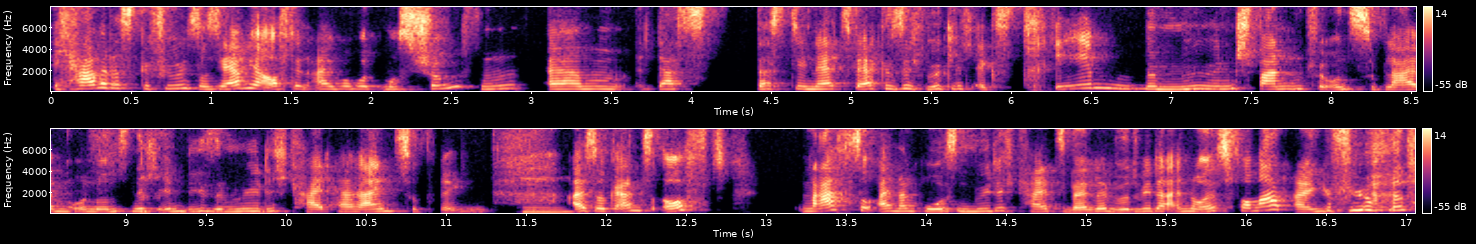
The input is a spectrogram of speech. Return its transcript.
ich habe das Gefühl, so sehr wir auf den Algorithmus schimpfen, ähm, dass, dass die Netzwerke sich wirklich extrem bemühen, spannend für uns zu bleiben und uns nicht in diese Müdigkeit hereinzubringen. Mhm. Also ganz oft nach so einer großen Müdigkeitswelle wird wieder ein neues Format eingeführt,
